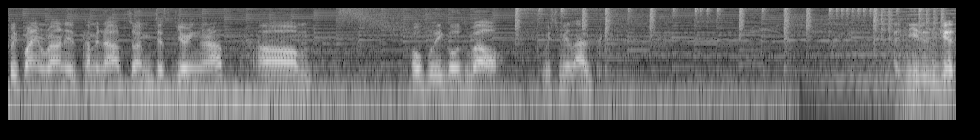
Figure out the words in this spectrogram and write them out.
Qualifying run is coming up, so I'm just gearing up. Um, hopefully it goes well. Wish me luck. I needed to get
